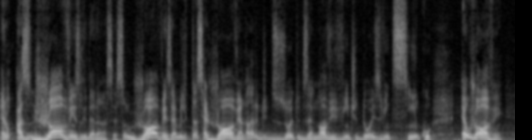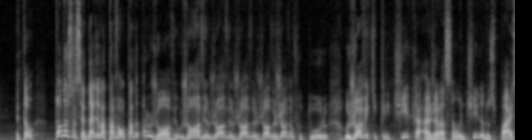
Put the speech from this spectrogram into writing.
Eram as jovens lideranças. São jovens, é a militância jovem. A galera de 18, 19, 22, 25 é o jovem. Então, toda a sociedade ela tá voltada para o jovem. O jovem, o jovem, o jovem, o jovem, o jovem é o futuro. O jovem que critica a geração antiga dos pais.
